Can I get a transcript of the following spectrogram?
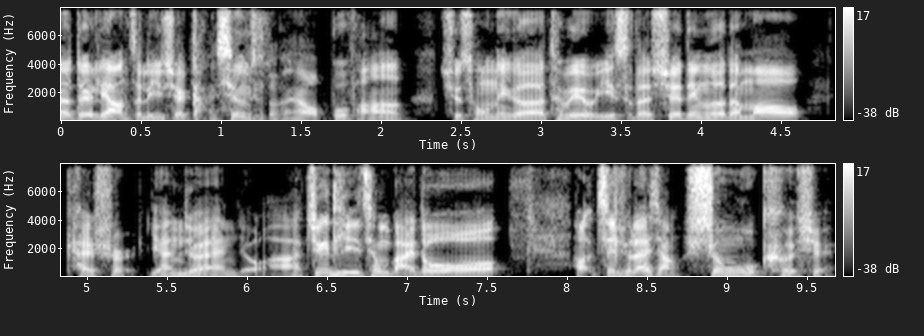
那对量子力学感兴趣的朋友，不妨去从那个特别有意思的薛定谔的猫开始研究研究啊。具体请百度。好，继续来讲生物科学。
